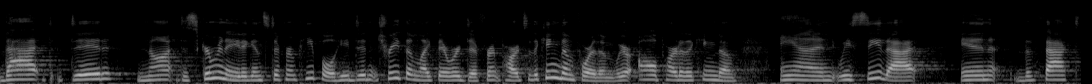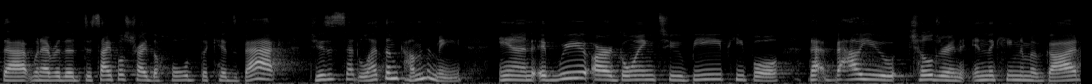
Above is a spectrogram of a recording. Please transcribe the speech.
that did not discriminate against different people. He didn't treat them like there were different parts of the kingdom for them. We are all part of the kingdom. And we see that in the fact that whenever the disciples tried to hold the kids back, Jesus said, Let them come to me. And if we are going to be people that value children in the kingdom of God,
